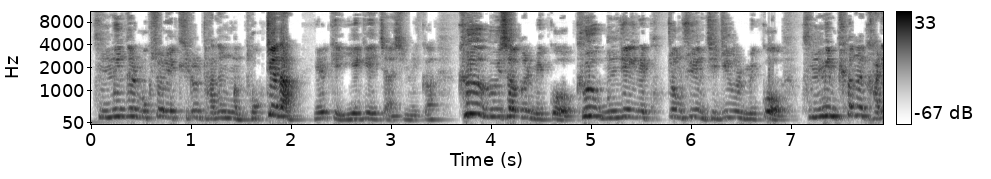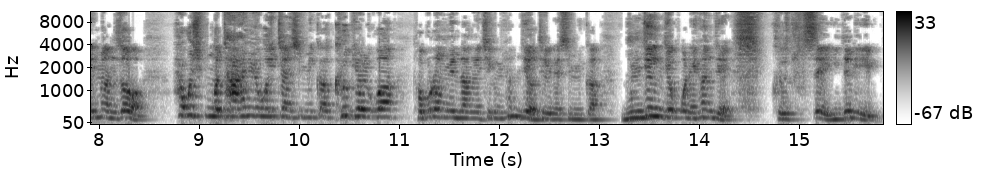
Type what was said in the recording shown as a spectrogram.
국민들 목소리에 귀를 닫은 건 독재다 이렇게 얘기했지 않습니까? 그 의석을 믿고 그 문재인의 국정 수행 지지율을 믿고 국민 편을 가리면서 하고 싶은 거 다 하려고 했지 않습니까? 그 결과 더불어민주당이 지금 현재 어떻게 됐습니까? 문재인 정권의 현재 글쎄 이들이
